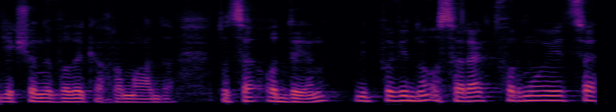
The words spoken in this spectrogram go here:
якщо невелика громада, то це один відповідно осередок формується.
